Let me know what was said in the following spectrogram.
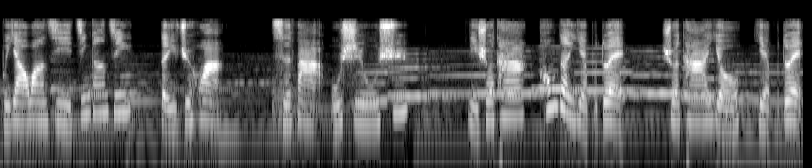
不要忘记《金刚经》的一句话：“此法无实无虚。”你说它空的也不对，说它有也不对。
